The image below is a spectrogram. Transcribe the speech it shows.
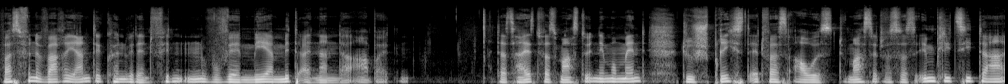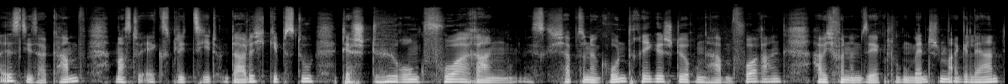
Was für eine Variante können wir denn finden, wo wir mehr miteinander arbeiten? Das heißt, was machst du in dem Moment? Du sprichst etwas aus. Du machst etwas, was implizit da ist, dieser Kampf, machst du explizit und dadurch gibst du der Störung Vorrang. Ich habe so eine Grundregel, Störungen haben Vorrang, habe ich von einem sehr klugen Menschen mal gelernt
